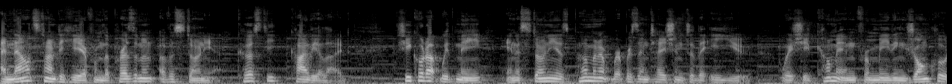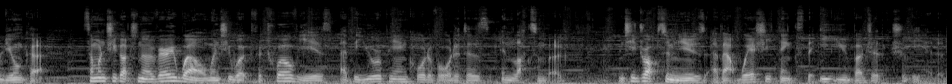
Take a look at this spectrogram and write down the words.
And now it's time to hear from the President of Estonia, Kersti Kaljulaid. She caught up with me in Estonia's permanent representation to the EU, where she'd come in from meeting Jean Claude Juncker, someone she got to know very well when she worked for 12 years at the European Court of Auditors in Luxembourg. And she dropped some news about where she thinks the EU budget should be headed.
